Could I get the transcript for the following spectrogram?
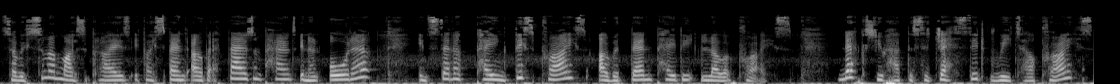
So with some of my suppliers, if I spend over a thousand pounds in an order, instead of paying this price, I would then pay the lower price. Next, you have the suggested retail price.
